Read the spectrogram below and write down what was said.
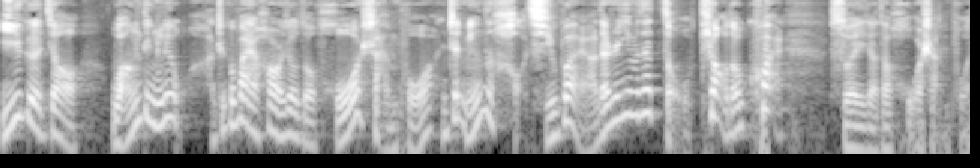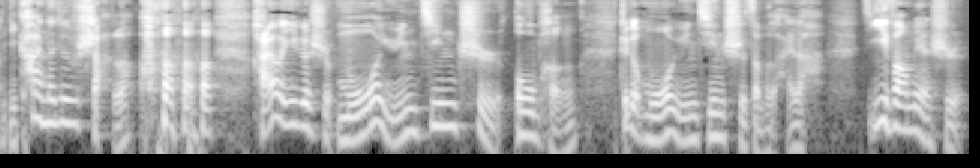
一个叫王定六啊，这个外号叫做火闪婆，你这名字好奇怪啊！但是因为他走跳得快，所以叫他火闪婆。你看他就闪了。还有一个是魔云金翅欧鹏，这个魔云金翅怎么来的？一方面是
